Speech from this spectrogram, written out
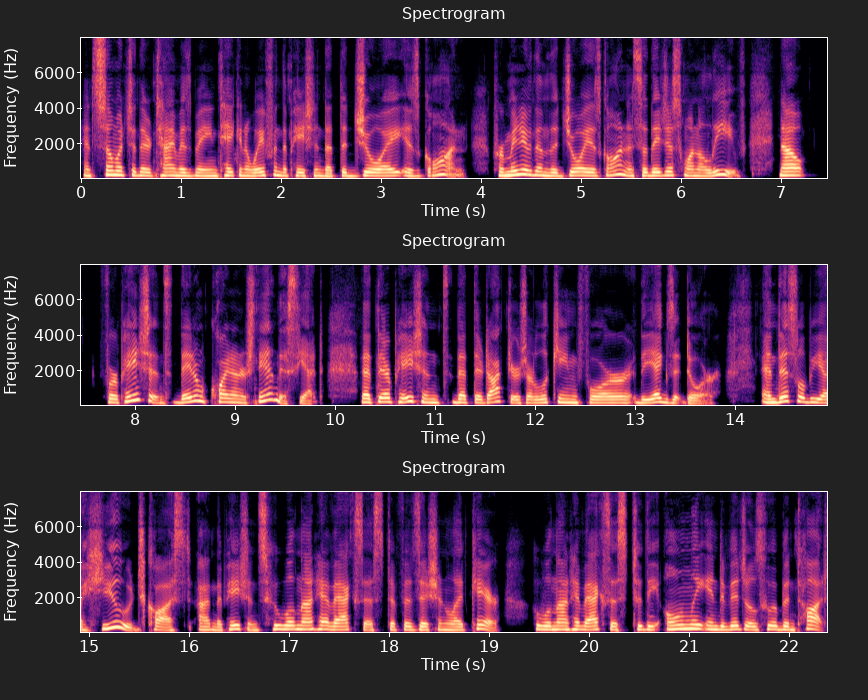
And so much of their time is being taken away from the patient that the joy is gone. For many of them, the joy is gone. And so they just want to leave. Now, for patients, they don't quite understand this yet that their patients, that their doctors are looking for the exit door. And this will be a huge cost on the patients who will not have access to physician led care, who will not have access to the only individuals who have been taught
